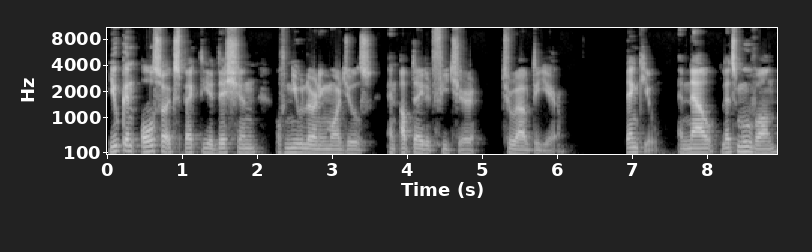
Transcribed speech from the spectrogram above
you can also expect the addition of new learning modules and updated feature throughout the year. Thank you. And now let's move on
